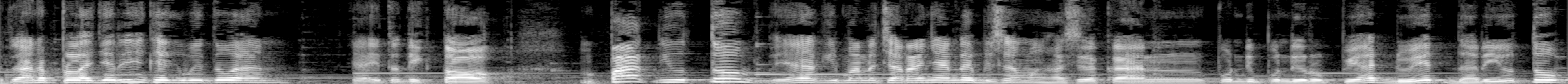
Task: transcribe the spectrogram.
itu ada pelajarinya kayak begituan, ya itu TikTok. Empat, YouTube. Ya, gimana caranya Anda bisa menghasilkan pundi-pundi rupiah duit dari YouTube?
